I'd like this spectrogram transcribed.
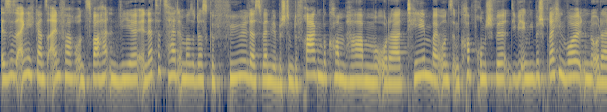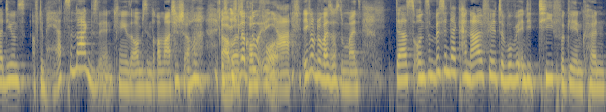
Es ist eigentlich ganz einfach und zwar hatten wir in letzter Zeit immer so das Gefühl, dass wenn wir bestimmte Fragen bekommen haben oder Themen bei uns im Kopf rumschwirrten, die wir irgendwie besprechen wollten oder die uns auf dem Herzen lagen, das klingt jetzt auch ein bisschen dramatisch, aber ich, ich glaube, du, ja, ich glaube, du weißt, was du meinst dass uns ein bisschen der Kanal fehlte, wo wir in die Tiefe gehen können.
